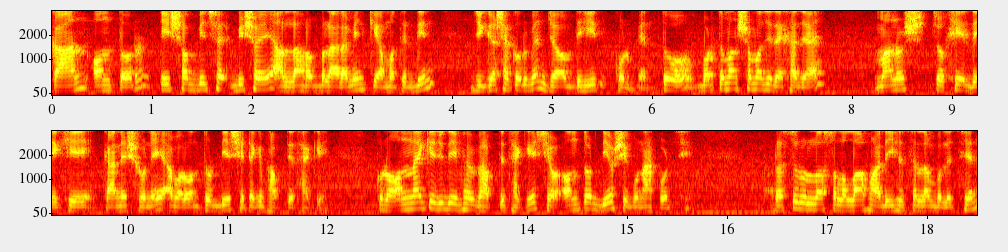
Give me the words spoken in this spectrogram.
কান, অন্তর, এই সব বিষয়- আল্লাহ রব্বুল আলমিন কিয়ামতের দিন জিজ্ঞাসা করবেন, জবাবদিহি করবেন। তো বর্তমান সমাজে দেখা যায়, মানুষ চোখে দেখে, কানে শুনে, আবার অন্তর দিয়ে সেটাকে ভাবতে থাকে। কোনো অন্যায়কে যদি এভাবে ভাবতে থাকে, সে অন্তর দিয়েও সে গুনাহ করছে। রাসুল্লাহ সাল আলী হুসাল্লাম বলেছেন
